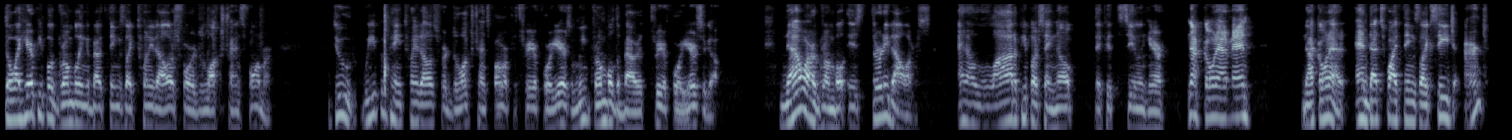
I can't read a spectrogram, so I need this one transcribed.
Though I hear people grumbling about things like twenty dollars for a deluxe transformer. Dude, we've been paying twenty dollars for a deluxe transformer for three or four years, and we grumbled about it three or four years ago. Now our grumble is thirty dollars, and a lot of people are saying, "Nope, they've hit the ceiling here. Not going at it, man. Not going at it." And that's why things like Siege aren't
